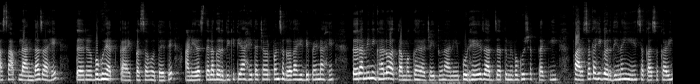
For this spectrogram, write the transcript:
असा आपला अंदाज आहे. तर बघूयात काय कसं होतं आहे ते. आणि रस्त्याला गर्दी किती आहे त्याच्यावर पण सगळं काही डिपेंड आहे. तर आम्ही निघालो आता मग घराच्या इथून आणि पुढे जात जात तुम्ही बघू शकता की फारसं काही गर्दी नाही आहे सकाळ सकाळी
